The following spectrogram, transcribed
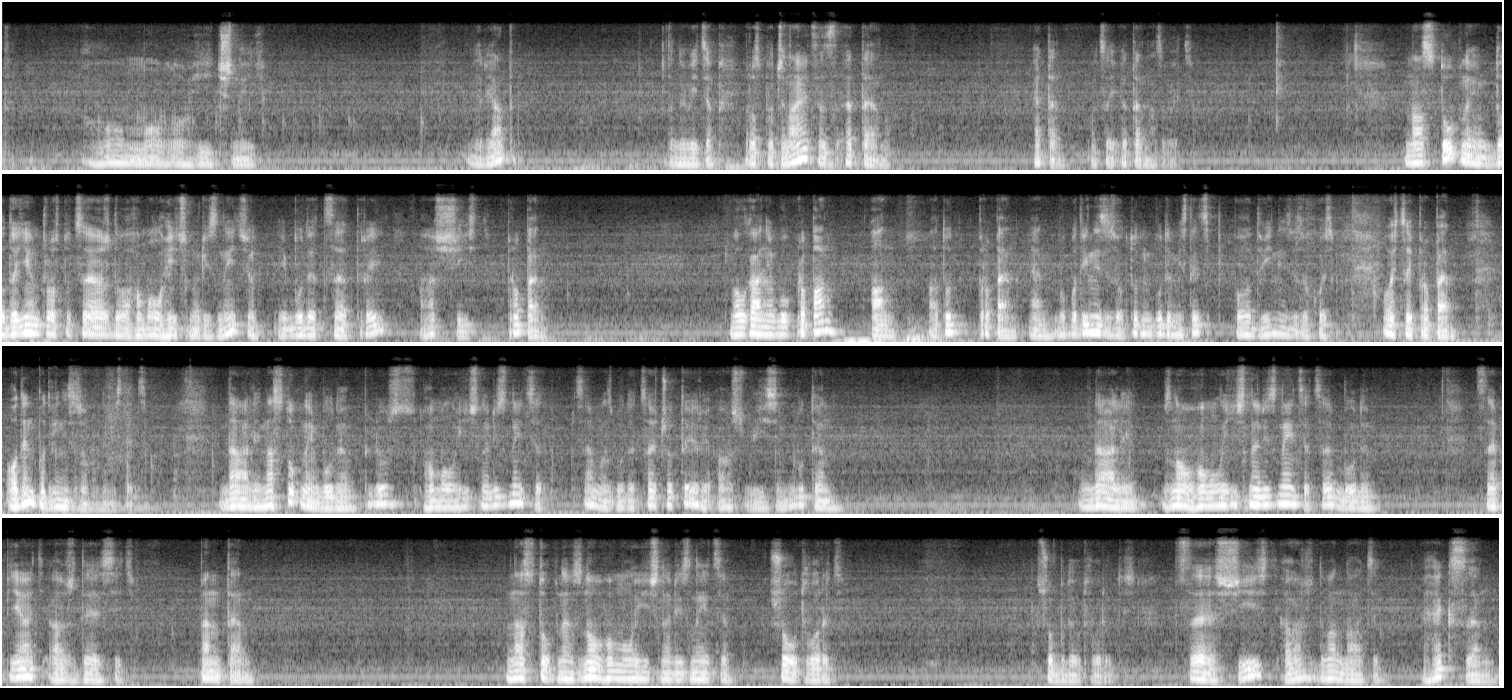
гомологічний ряд, то дивіться, розпочинається з етену. Етен. Оцей етен називається. Наступний додаємо просто CH2 гомологічну різницю і буде С3H6. Пропен. В алкані був пропан ан, а тут пропен N. Бо подвійний зв'язок. Тут буде міститися подвійний зв'язок. Ось ось цей пропен. Один подвійний зв'язок буде міститися. Далі наступний буде плюс гомологічна різниця. Це в нас буде С4H8 бутен. Далі, знову гомологічна різниця, це буде С5H10. Пентен. Наступне, знову гомологічна різниця. Що утворить? Що буде утворюватись? С6H12. Гексен.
